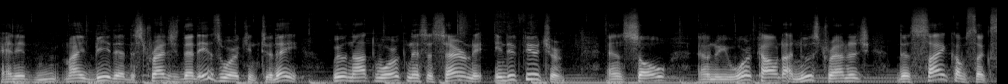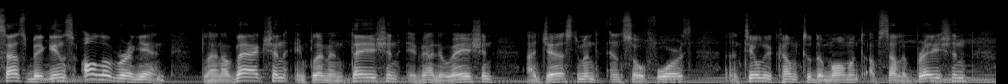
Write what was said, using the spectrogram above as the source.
And it might be that the strategy that is working today will not work necessarily in the future. And so, when we work out a new strategy, the cycle of success begins all over again. Plan of action, implementation, evaluation, adjustment, and so forth, until we come to the moment of celebration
